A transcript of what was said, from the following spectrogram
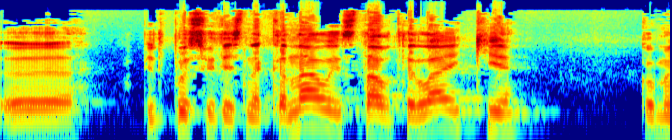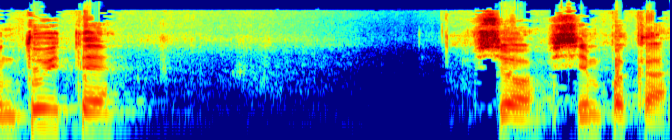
Е, Підписуйтесь на канал, ставте лайки, коментуйте. Все, всім пока.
